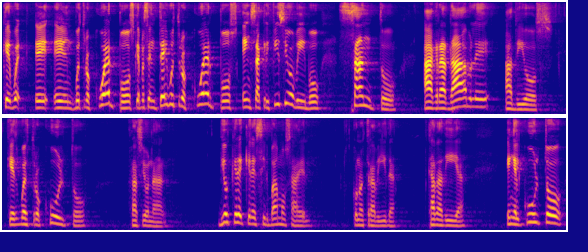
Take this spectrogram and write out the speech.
que eh, en vuestros cuerpos, que presentéis vuestros cuerpos en sacrificio vivo, santo, agradable a Dios, que es vuestro culto racional. Dios quiere que le sirvamos a Él con nuestra vida, cada día. En el culto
